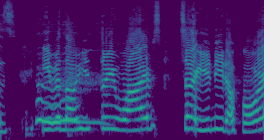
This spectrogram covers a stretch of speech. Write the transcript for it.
Because even though he's three wives, sir, you need a fourth?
